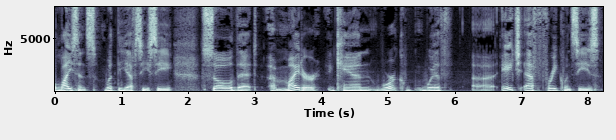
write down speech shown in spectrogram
license with the FCC so that uh, MITRE can work with uh, HF frequencies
